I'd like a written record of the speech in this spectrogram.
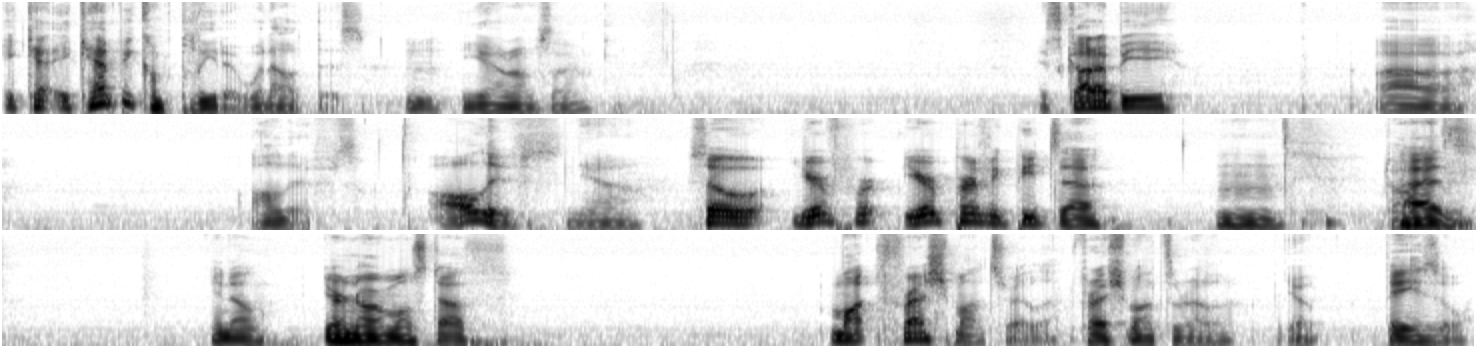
it can it can't be completed without this. Mm. You get what I'm saying? It's gotta be uh olives. Olives. Yeah. So your your perfect pizza Mm-hmm. has, you know, your normal stuff. Mo- fresh mozzarella, fresh mozzarella. Yep. basil,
